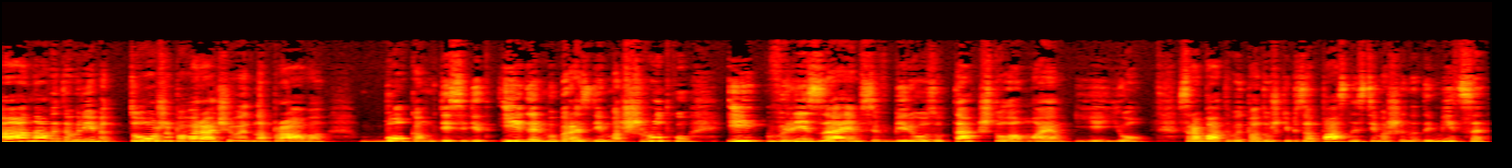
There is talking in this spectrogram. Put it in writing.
а она в это время тоже поворачивает направо. Боком, где сидит Игорь, мы бороздим маршрутку и врезаемся в березу так, что ломаем ее. Срабатывают подушки безопасности, машина дымится,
